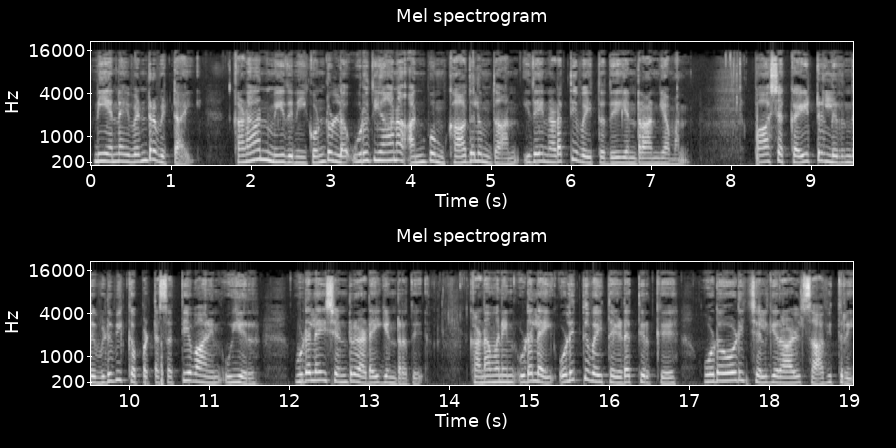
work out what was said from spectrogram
நீ என்னை வென்று விட்டாய். கணவன் மீது நீ கொண்டுள்ள உறுதியான அன்பும் காதலும் தான் இதை நடத்தி வைத்தது என்றான் யமன். பாச கயிற்றிலிருந்து விடுவிக்கப்பட்ட சத்தியவானின் உயிர் உடலை சென்று அடைகின்றது. கணவனின் உடலை ஒளித்து வைத்த இடத்திற்கு ஓடோடிச் செல்கிறாள் சாவித்ரி.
